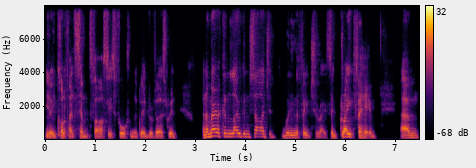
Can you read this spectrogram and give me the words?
you know, he qualified seventh fastest, fourth on the grid, reverse grid. An American Logan Sargeant winning the feature race. So great for him. Um,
